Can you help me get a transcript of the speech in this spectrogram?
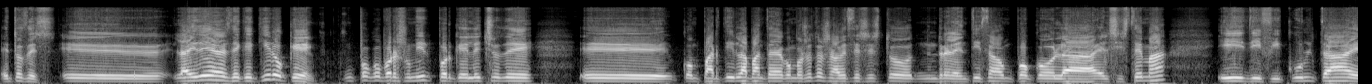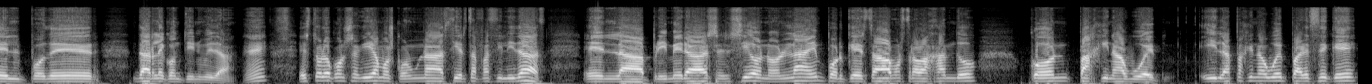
Entonces, la idea es de que quiero que, un poco por resumir, porque el hecho de eh, compartir la pantalla con vosotros. A veces esto ralentiza un poco el sistema y dificulta el poder darle continuidad. ¿eh? Esto lo conseguíamos con una cierta facilidad en la primera sesión online porque estábamos trabajando con página web y las páginas web parece que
